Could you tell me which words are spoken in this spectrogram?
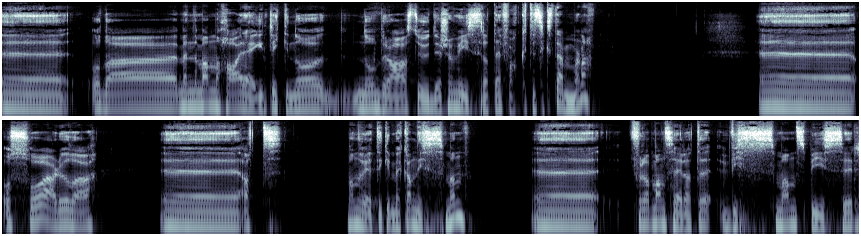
og da, men man har egentlig ikke noen noe bra studier som viser at det faktisk stemmer. Da. Eh, og så er det jo da eh, at man vet ikke mekanismen. Eh, for at man ser at det, hvis man spiser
